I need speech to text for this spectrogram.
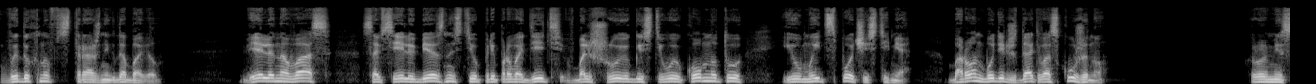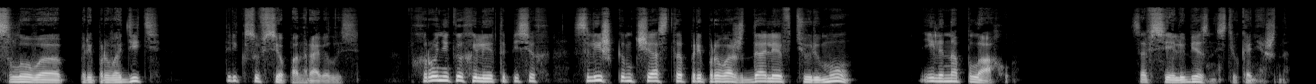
Выдохнув, стражник добавил. «Велено вас со всей любезностью припроводить в большую гостевую комнату и умыть с почестями. Барон будет ждать вас к ужину». Кроме слова «припроводить», Триксу все понравилось. В хрониках и летописях слишком часто припровождали в тюрьму или на плаху. Со всей любезностью, конечно.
